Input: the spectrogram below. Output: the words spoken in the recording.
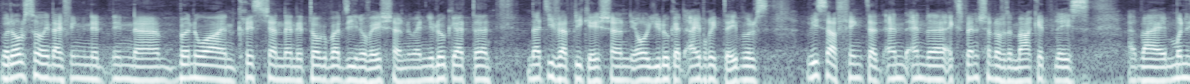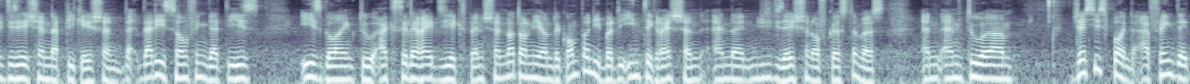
but also in, I think in, in uh, Benoit and Christian, then they talk about the innovation. When you look at the native application or you look at hybrid tables, these are things that and and the expansion of the marketplace uh, by monetization application. That, that is something that is is going to accelerate the expansion not only on the company but the integration and the utilization of customers and and to um, Jesse's point, I think that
